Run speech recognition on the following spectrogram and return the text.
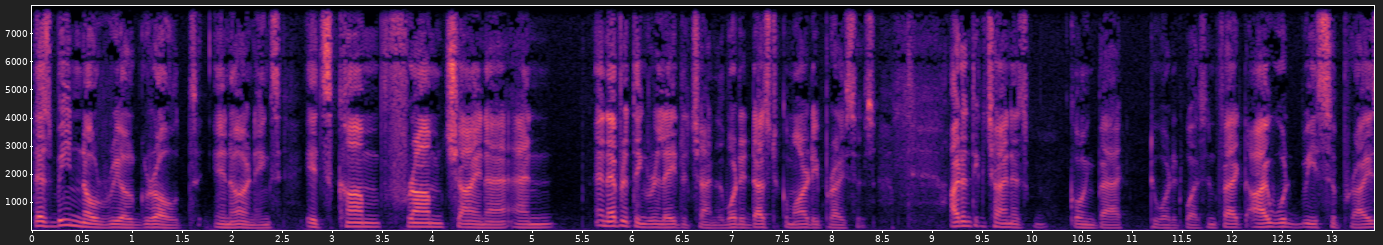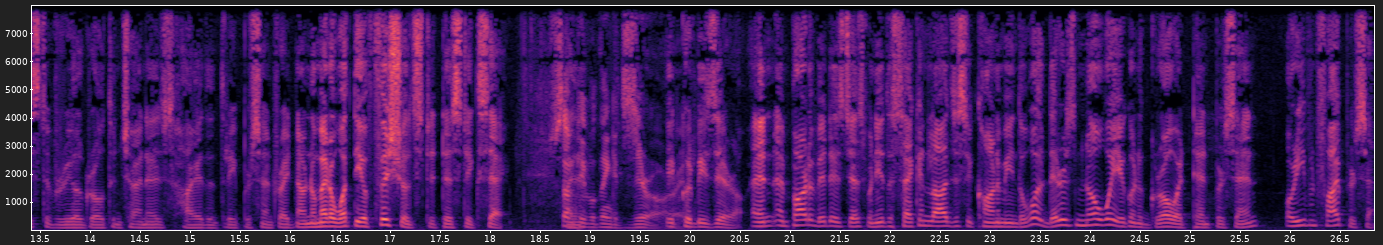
there's been no real growth in earnings. It's come from China and, and everything related to China, what it does to commodity prices. I don't think China is going back to what it was. In fact, I would be surprised if real growth in China is higher than 3% right now, no matter what the official statistics say. Some people think it's zero. It could be zero. And, and part of it is just when you're the second largest economy in the world, there is no way you're going to grow at 10% or even 5%.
